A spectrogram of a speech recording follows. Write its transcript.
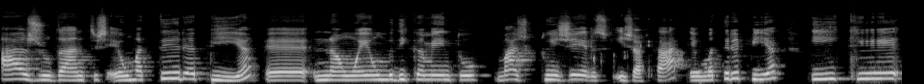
ajudantes, é uma terapia, é, não é um medicamento mais que tu ingeres e já está, é uma terapia e que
